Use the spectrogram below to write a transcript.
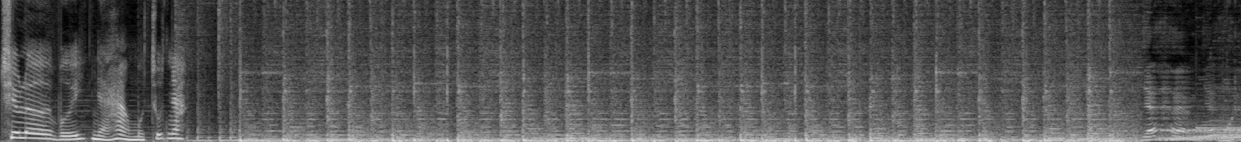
trailer với nhà hàng một chút nha. Nhà hàng một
